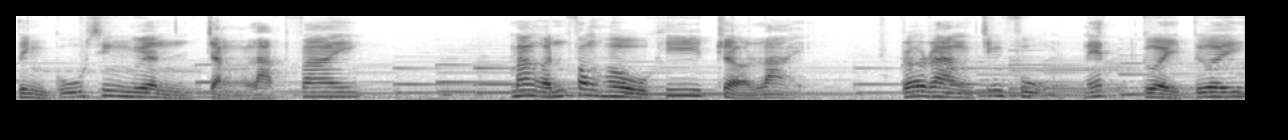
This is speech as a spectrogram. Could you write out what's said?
Tình cũ sinh nguyền, chẳng lạt phai. Mang ấn phong hầu khi trở lại Rõ ràng chinh phụ, nét cười tươi.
